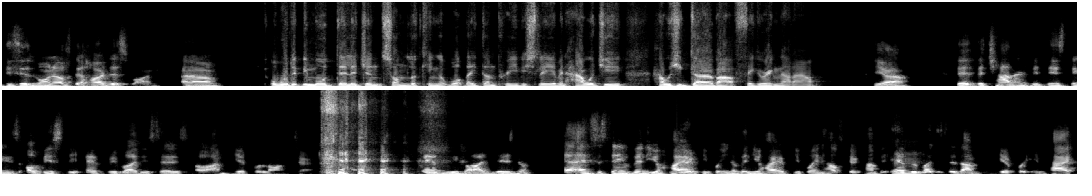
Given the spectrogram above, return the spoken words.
this is one of the hardest one. Um, or would it be more diligence on looking at what they've done previously? I mean, how would you how would you go about figuring that out? Yeah. The, the challenge with these things, obviously, everybody says, "Oh, I'm here for long term." everybody. There's no, and it's the same when you hire people. You know, when you hire people in healthcare company, mm. everybody says, "I'm here for impact."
